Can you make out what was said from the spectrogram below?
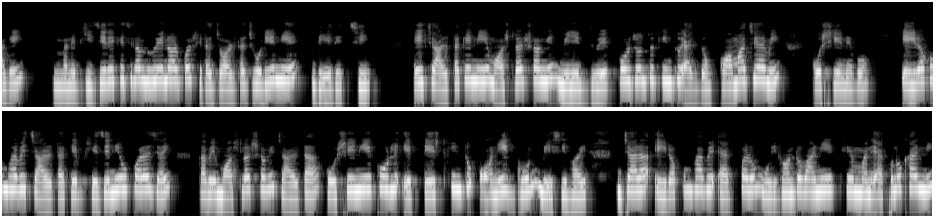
আগেই মানে ভিজিয়ে রেখেছিলাম ধুয়ে নেওয়ার পর সেটা জলটা ঝরিয়ে নিয়ে দিয়ে দিচ্ছি। এই চালটাকে নিয়ে মশলার সঙ্গে মিনিট দুয়েক পর্যন্ত কিন্তু একদম কম আঁচে আমি কষিয়ে নেব। এই ভাবে চালটাকে ভেজে নিয়েও করা যায়। তবে মশলার সঙ্গে চালটা কষিয়ে নিয়ে করলে এর টেস্ট কিন্তু অনেক গুণ বেশি হয়। যারা এইরকমভাবে একবারও মুড়িঘণ্ট বানিয়ে মানে এখনও খাননি,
